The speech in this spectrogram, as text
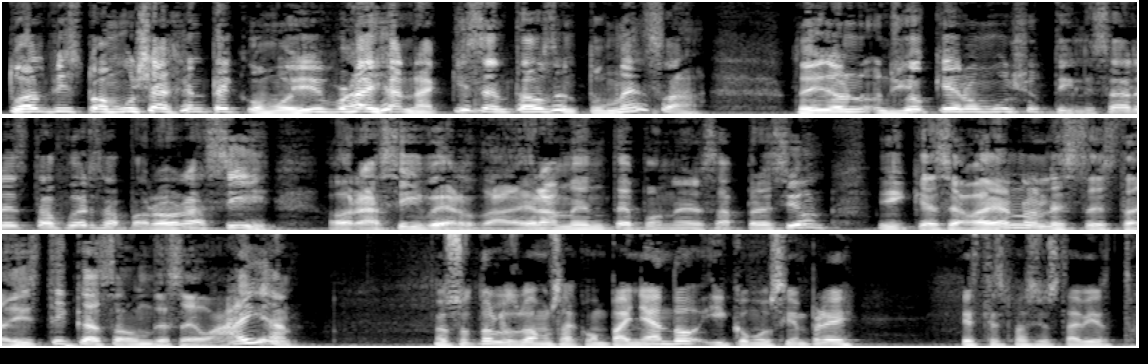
Tú has visto a mucha gente como yo y Brian aquí sentados en tu mesa yo, quiero mucho utilizar esta fuerza para ahora sí, ahora sí verdaderamente poner esa presión y que se vayan a las estadísticas a donde se vayan. Nosotros los vamos acompañando y como siempre este espacio está abierto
